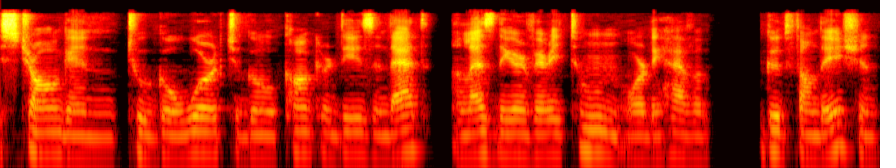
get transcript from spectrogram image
strong and to go work, to go conquer this and that, unless they are very tuned or they have a good foundation,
